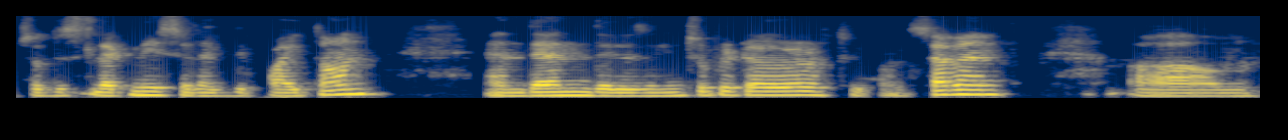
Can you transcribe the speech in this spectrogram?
so this let me select the Python, and then there is an interpreter 3.7, um,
